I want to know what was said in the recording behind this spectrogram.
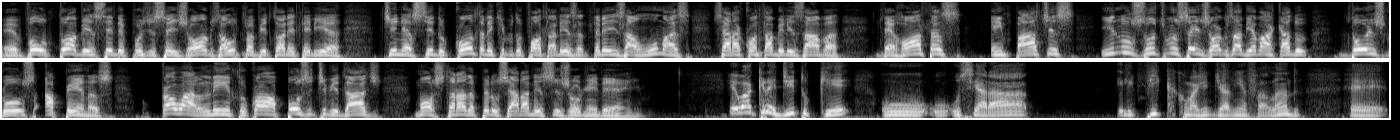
é, voltou a vencer depois de seis jogos. A última vitória teria tinha sido contra a equipe do Fortaleza 3 a 1 mas Ceará contabilizava derrotas, empates e nos últimos seis jogos havia marcado dois gols apenas. Qual alento, qual a positividade mostrada pelo Ceará nesse jogo, hein, DR? Eu acredito que o, o, o Ceará ele fica, como a gente já vinha falando, é,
